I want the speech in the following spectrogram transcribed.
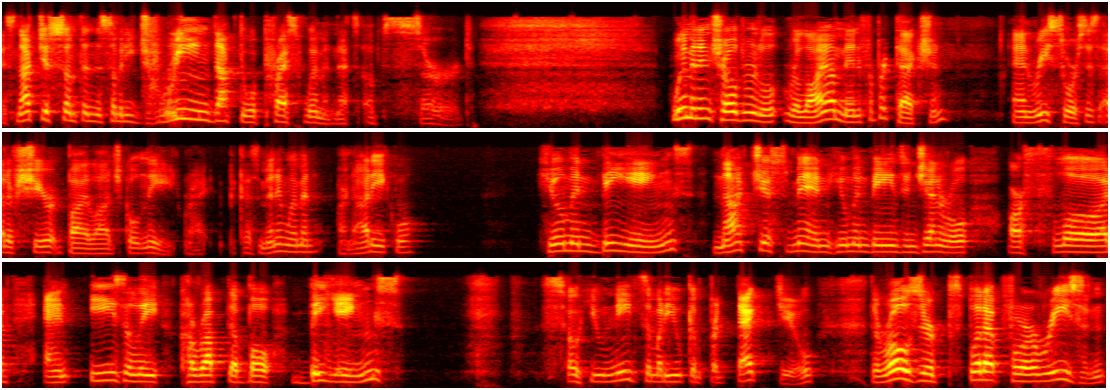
It's not just something that somebody dreamed up to oppress women. That's absurd. Women and children rely on men for protection and resources out of sheer biological need, right? Because men and women are not equal. Human beings, not just men, human beings in general, are flawed and easily corruptible beings. So you need somebody who can protect you. The roles are split up for a reason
